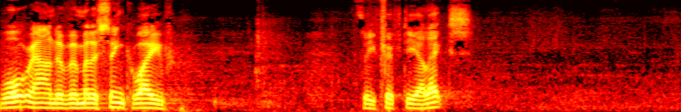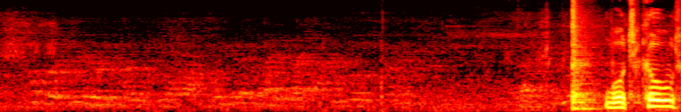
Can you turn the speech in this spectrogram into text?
walk round of a Miller Syncrowave 350 LX. Water cooled.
